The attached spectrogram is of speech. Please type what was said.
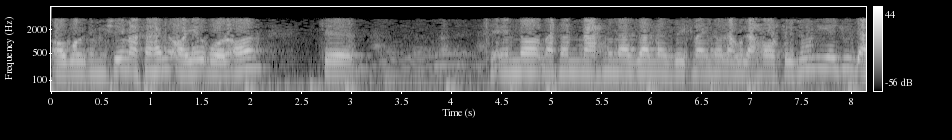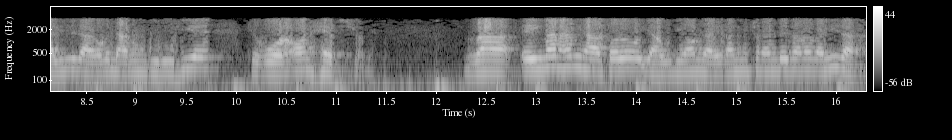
آورده میشه مثلا همین آیه قرآن که که انا مثلا نحن نزلنا الذکر و انا له لحافظون یه جور دلیل در واقع در اون گروهیه که قرآن حفظ شده. و عینا همین حرفا رو یهودیان دقیقا می‌تونن بزنن و می‌زنن.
